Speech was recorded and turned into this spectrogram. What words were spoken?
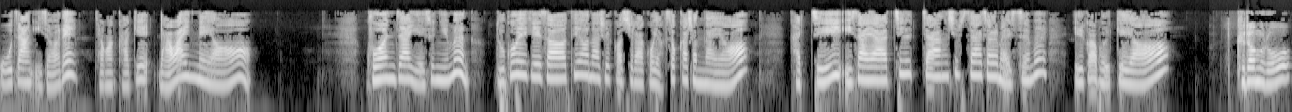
5장 2절에 정확하게 나와 있네요. 구원자 예수님은 누구에게서 태어나실 것이라고 약속하셨나요? 같이 이사야 7장 14절 말씀을 읽어볼게요. 그러므로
